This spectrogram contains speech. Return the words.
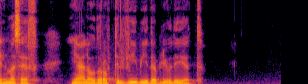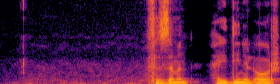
المسافة. يعني لو ضربت ال V PW ديت في الزمن هيديني ال R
